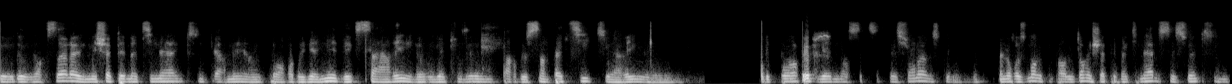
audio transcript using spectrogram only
de, de voir ça. Là, une échappée matinale qui permet un coureur de gagner. Dès que ça arrive, il y a toujours une part de sympathie qui arrive pour les coureurs qui viennent dans cette situation-là. Parce que malheureusement, la plupart du temps, l'échappée matinale, c'est ceux qui.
